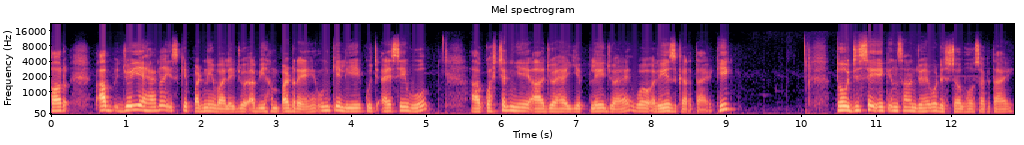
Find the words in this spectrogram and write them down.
for अब जो ये है ना इसके पढ़ने वाले जो अभी हम पढ़ रहे हैं उनके लिए कुछ ऐसे वो क्वेश्चन ये आ, जो है ये प्ले जो है वो रेज करता है ठीक? तो जिससे एक इंसान जो है वो डिस्टर्ब हो सकता है।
